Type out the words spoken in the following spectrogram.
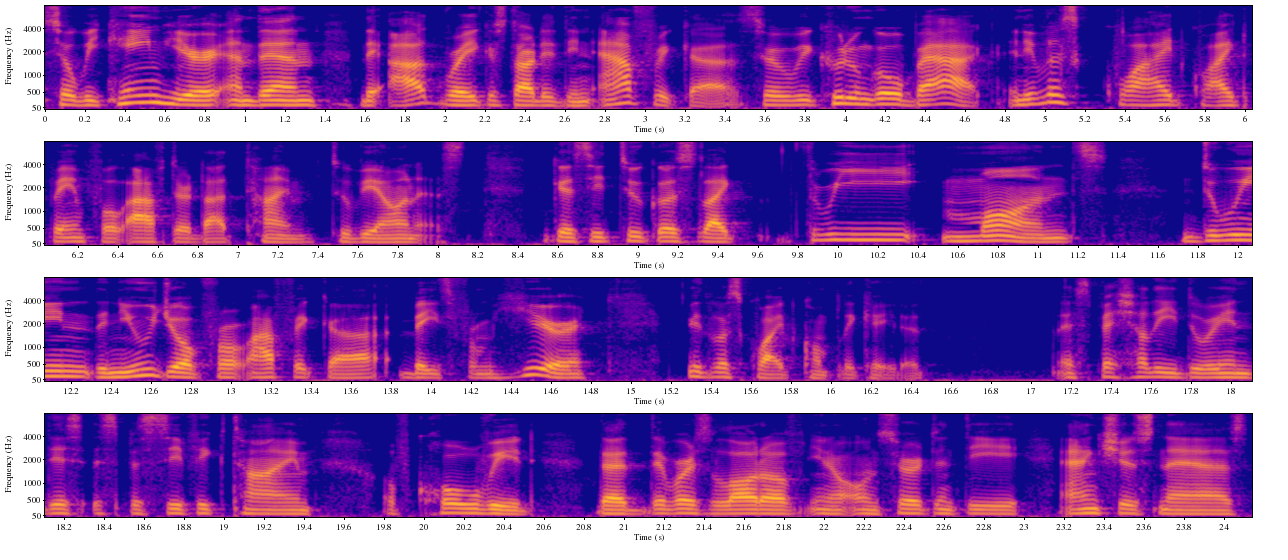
So we came here and then the outbreak started in Africa. So we couldn't go back. And it was quite, quite painful after that time, to be honest, because it took us like three months doing the new job from Africa based from here. It was quite complicated especially during this specific time of COVID, that there was a lot of you know uncertainty, anxiousness,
